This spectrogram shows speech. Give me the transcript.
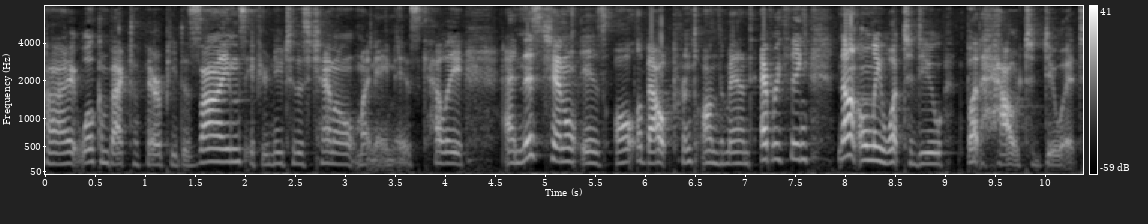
Hi, welcome back to Therapy Designs. If you're new to this channel, my name is Kelly, and this channel is all about print on demand everything, not only what to do, but how to do it.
